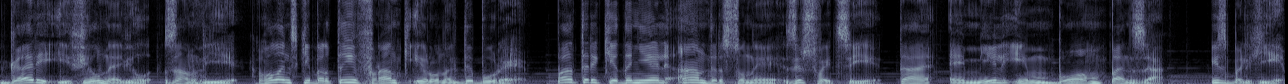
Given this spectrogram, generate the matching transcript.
Гаррі і Філ Невіл з Англії, голландські брати Франк і Рональд Дебури, Патрік і Даніель Андерсони зі Швеції та Еміль Імбо Мпенза із Бельгії.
